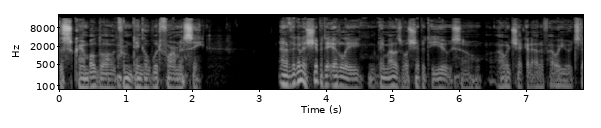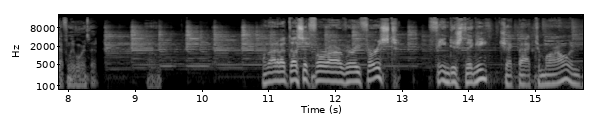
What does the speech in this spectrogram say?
The scrambled dog from Dinglewood Pharmacy. And if they're going to ship it to Italy, they might as well ship it to you. So I would check it out if I were you. It's definitely worth it. Um, well, that about does it for our very first fiendish thingy. Check back tomorrow and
